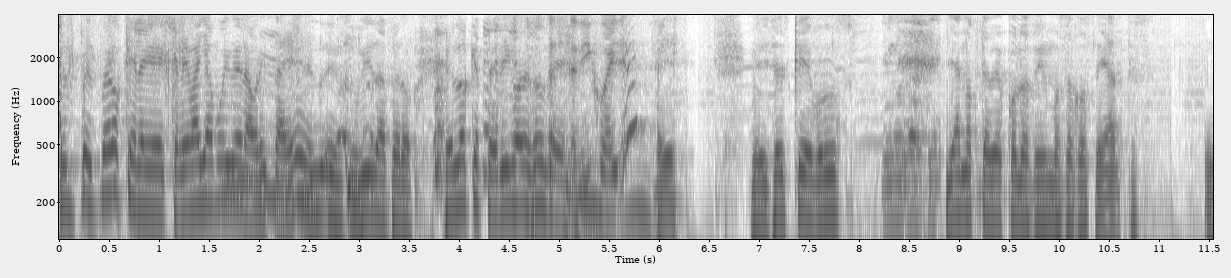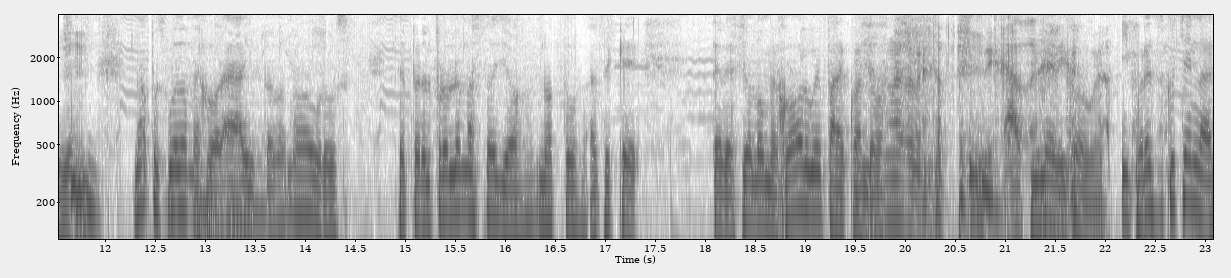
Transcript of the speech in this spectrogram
Es- Espero que le, que le vaya muy bien ahorita, ¿eh? En, en su vida, pero es lo que te digo de esos ¿Te de... dijo ella? Sí. Me dice, es que Bruce, ya no te veo con los mismos ojos de antes. Yo, no, pues puedo mejorar y todo. No, Bruce. Dice, pero el problema soy yo, no tú. Así que te deseo lo mejor, güey, para cuando... Es una reverenda pendejada. Así me dijo, güey. Y por eso escuchen la,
